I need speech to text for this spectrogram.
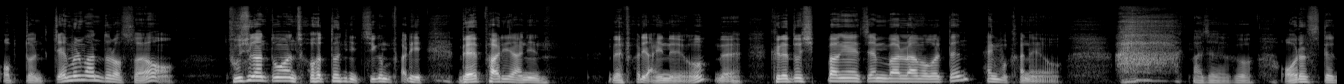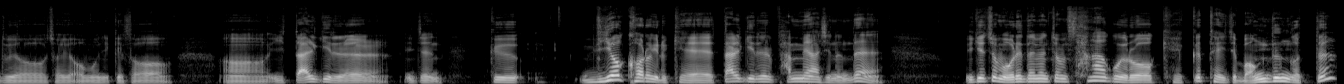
없던 잼을 만들었어요. 두 시간 동안 저었더니 지금 팔이 내 팔이 아닌 내 팔이 아니네요. 네. 그래도 식빵에 잼 발라 먹을 땐 행복하네요. 아, 맞아요. 그 어렸을 때도요. 저희 어머니께서 어, 이 딸기를 이제 그 리어커로 이렇게 딸기를 판매하시는데 이게 좀 오래되면 좀 상하고 이렇게 끝에 이제 멍든 것들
